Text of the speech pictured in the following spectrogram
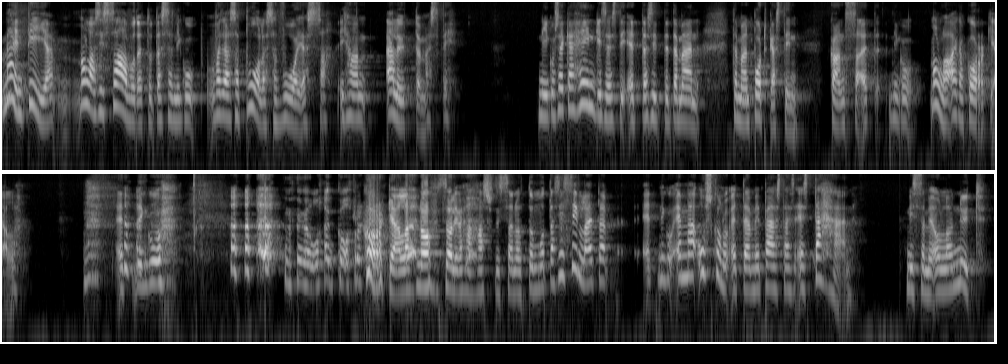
Mä en tiedä. Me ollaan siis saavutettu tässä niin kuin vajaassa puolessa vuodessa ihan älyttömästi. Niin kuin sekä henkisesti että sitten tämän, tämän podcastin kanssa. Että niin kuin, me ollaan aika korkealla. Et, niin kuin, me ollaan kor- korkealla. No, se oli vähän hassusti sanottu, mutta siis sillä, että et, niin kuin, en mä uskonut, että me päästäisiin edes tähän, missä me ollaan nyt.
